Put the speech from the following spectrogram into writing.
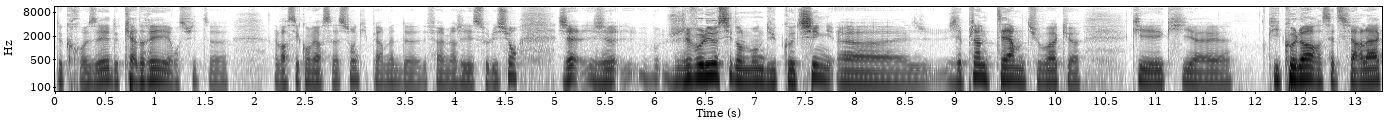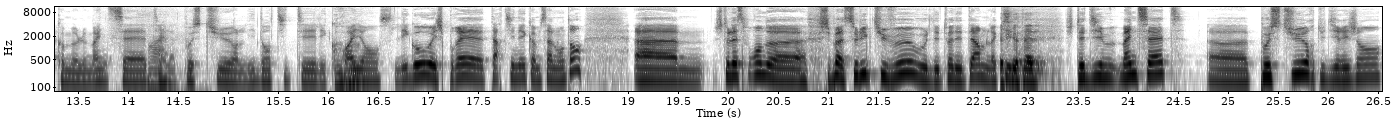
de creuser, de cadrer, et ensuite euh, d'avoir ces conversations qui permettent de, faire émerger des solutions. J'évolue aussi dans le monde du coaching. Euh, J'ai plein de termes, tu vois, que qui qui qui colore cette sphère-là, comme le mindset, la posture, l'identité, les mhm. croyances, l'ego, et je pourrais tartiner comme ça longtemps. Euh, je te laisse prendre, euh, je sais pas, celui que tu veux, ou des, toi des termes là. Qui... Je t'ai dit mindset, euh, posture du dirigeant,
